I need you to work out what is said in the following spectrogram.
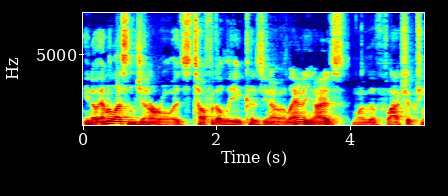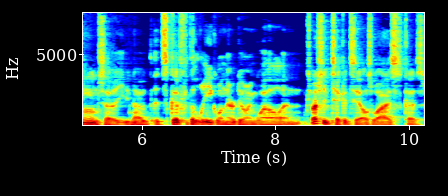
You know, MLS in general, it's tough for the league because, you know, Atlanta United is one of the flagship teams. So, you know, it's good for the league when they're doing well and especially ticket sales wise because,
